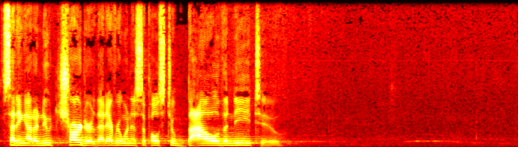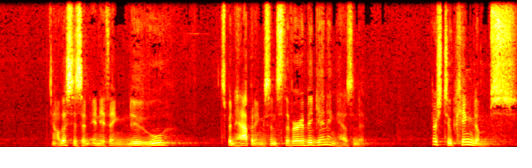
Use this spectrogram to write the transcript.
Setting out a new charter that everyone is supposed to bow the knee to. Now, this isn't anything new. It's been happening since the very beginning, hasn't it? There's two kingdoms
